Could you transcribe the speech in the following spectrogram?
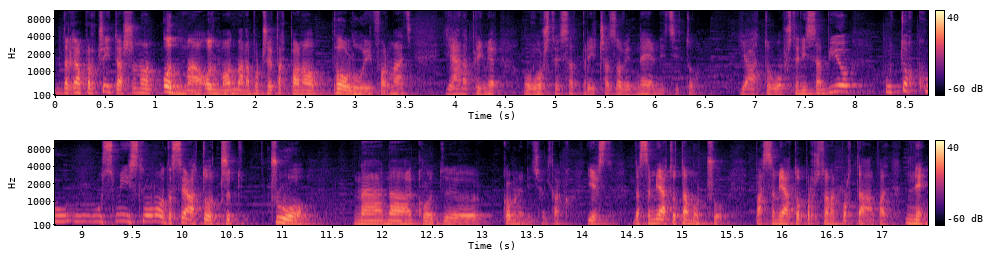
da ga pročitaš ono odma, odma, odma na početak, pa ono polu informacije. Ja, na primjer, ovo što je sad priča za ove dnevnici, to, ja to uopšte nisam bio u toku, u, u smislu ono da se ja to čuo na, na kod uh, Komnenića, ili tako? Jest, da sam ja to tamo čuo, pa sam ja to pročitao na portalu, pa ne,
